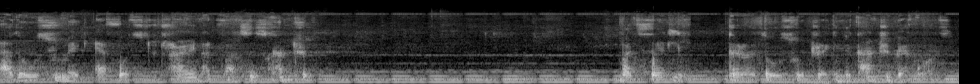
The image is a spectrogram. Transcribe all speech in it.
there are those who make efforts to try and advance this country. But sadly, there are those who are dragging the country backwards.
